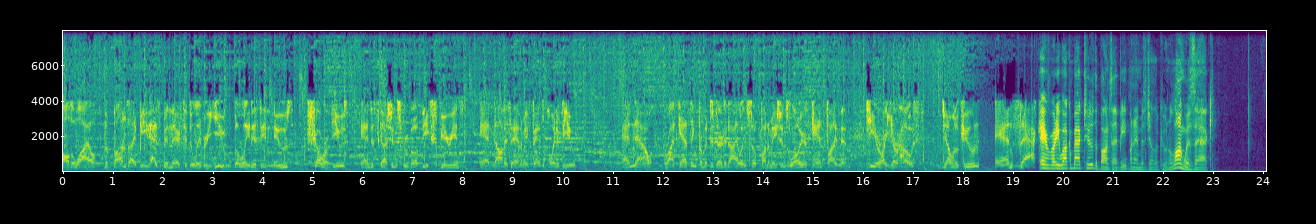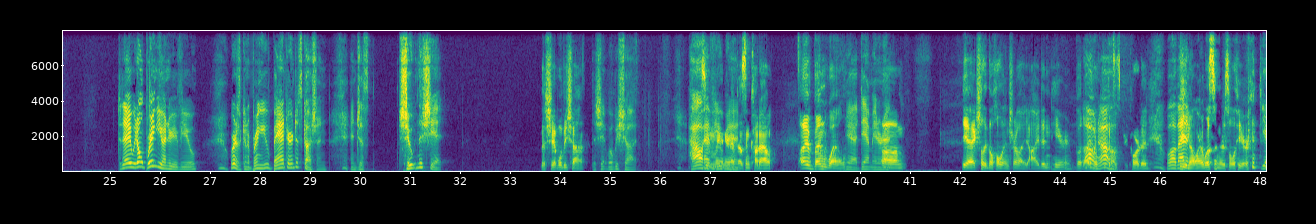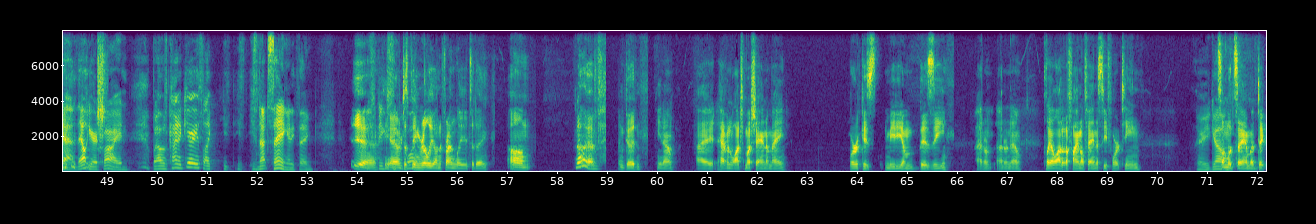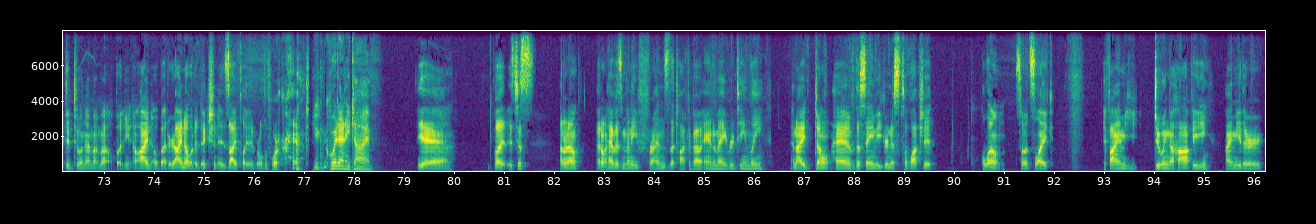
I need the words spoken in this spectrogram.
All the while, the Bonsai Beat has been there to deliver you the latest in news, show reviews, and discussions from both the experienced and novice anime fans' point of view. And now, broadcasting from a deserted island so Funimation's lawyers can't find them, here are your hosts, Jello-kun and Zac. Hey everybody, welcome back to the Bonsai Beat. My name is Jello Kun, along with Zac. Today we don't bring you any review. We're just gonna bring you banter and discussion, and just shooting the shit. The shit will be shot. The shit will be shot. How have you internet been? doesn't cut out. I've been well. Yeah, damn internet. Um, yeah, actually, the whole intro I, I didn't hear, but oh, I hope no. because it's recorded. Well, that you know, our listeners will hear it. yeah, they'll hear it fine. But I was kind of curious, like he, he's he's not saying anything. Yeah, yeah, I'm just quiet. being really unfriendly today. Um. No, I've been good. You know, I haven't watched much anime. Work is medium busy. I don't. I don't know. Play a lot of Final Fantasy 14. There you go. Some would say I'm addicted to an MMO, but you know, I know better. I know what addiction is. I played World of Warcraft. You can quit anytime. yeah. But it's just I don't know. I don't have as many friends that talk about anime routinely, and I don't have the same eagerness to watch it alone. So it's like if I'm doing a hobby, I'm either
